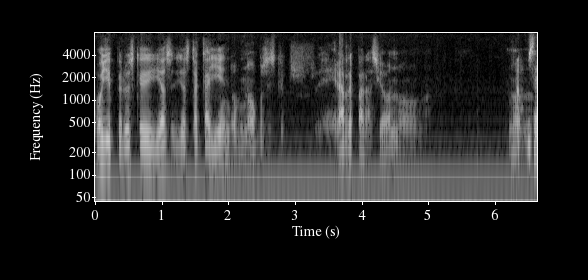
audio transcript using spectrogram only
Oye, pero es que ya, ya está cayendo. No, pues es que pues, era reparación, no. no. Pues,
